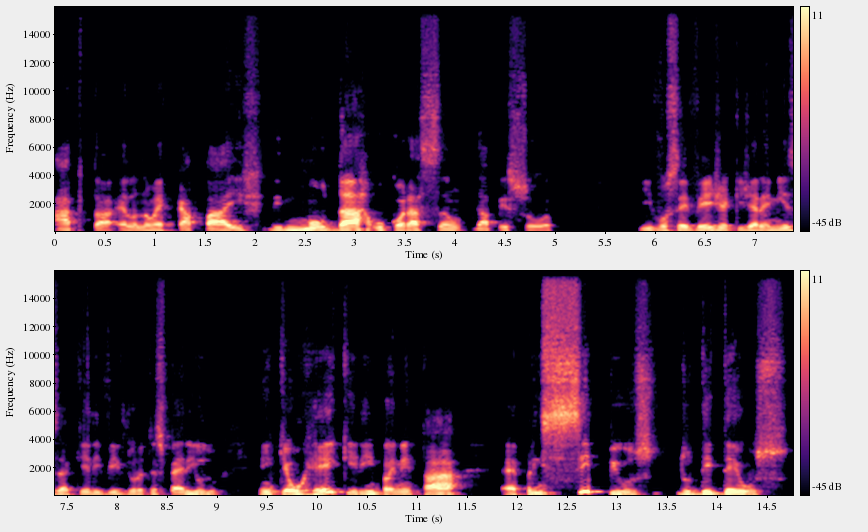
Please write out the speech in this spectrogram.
apta, ela não é capaz de mudar o coração da pessoa. E você veja que Jeremias aqui ele vive durante esse período em que o rei queria implementar é, princípios do, de Deus,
